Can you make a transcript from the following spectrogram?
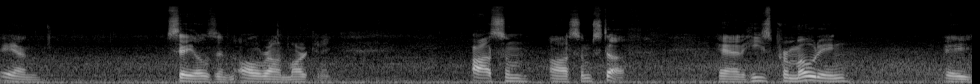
and sales and all around marketing. Awesome, awesome stuff. And he's promoting a,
